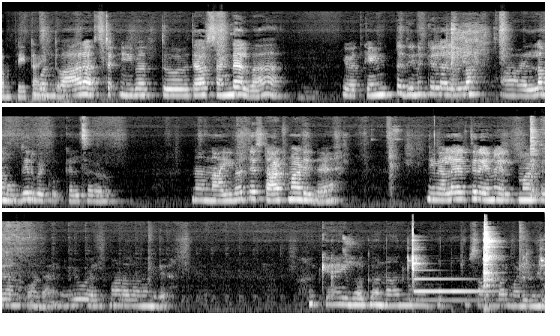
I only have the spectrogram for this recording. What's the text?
ಕಂಪ್ಲೀಟ್ ಆಯಿತು. ಒಂದು ವಾರ ಅಷ್ಟೇ. ಇವತ್ತು ಯಾವ ಸಂಡೇ ಅಲ್ವಾ? ಇವತ್ತು ಎಂಟು ದಿನಕ್ಕೆಲ್ಲ ಎಲ್ಲ ಮುಗ್ದಿರಬೇಕು ಕೆಲಸಗಳು. ನಾನು ಇವತ್ತೇ ಸ್ಟಾರ್ಟ್ ಮಾಡಿದರೆ ನೀವೆಲ್ಲ ಇರ್ತೀರ, ಏನೋ ಹೆಲ್ಪ್ ಮಾಡ್ತೀರ ಅಂದ್ಕೊಂಡೆ ನೀವು ಹೆಲ್ಪ್ ಮಾಡಲ್ಲ ನನಗೆ. ಓಕೆ, ಇವಾಗ ನಾನು ಸಾಂಬಾರು ಮಾಡಿದ್ದೀನಿ.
